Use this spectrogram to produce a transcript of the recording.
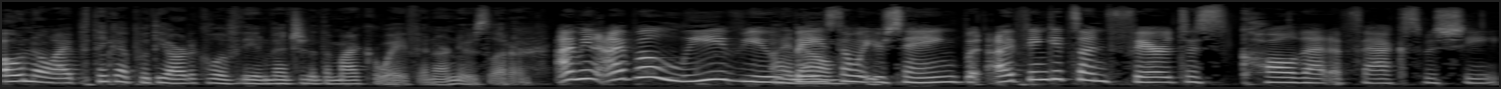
oh no, I think I put the article of the invention of the microwave in our newsletter. I mean, I believe you I based on what you're saying, but I think it's unfair to call that a fax machine.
